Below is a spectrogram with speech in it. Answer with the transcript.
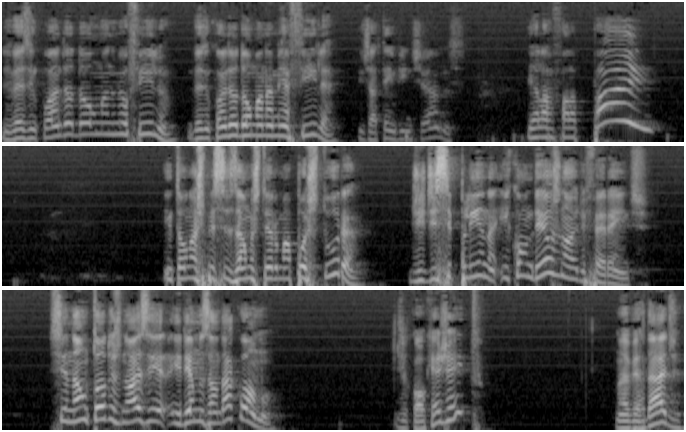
De vez em quando eu dou uma no meu filho. De vez em quando eu dou uma na minha filha, que já tem 20 anos. E ela fala, pai. Então nós precisamos ter uma postura de disciplina. E com Deus não é diferente. Senão todos nós iremos andar como? De qualquer jeito. Não é verdade?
